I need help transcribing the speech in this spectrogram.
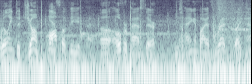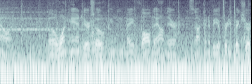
willing to jump Yes. off of the uh, overpass there. He's hanging by a thread right now, and uh, one hand here, so he, he may fall down there. It's not going to be a pretty picture.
